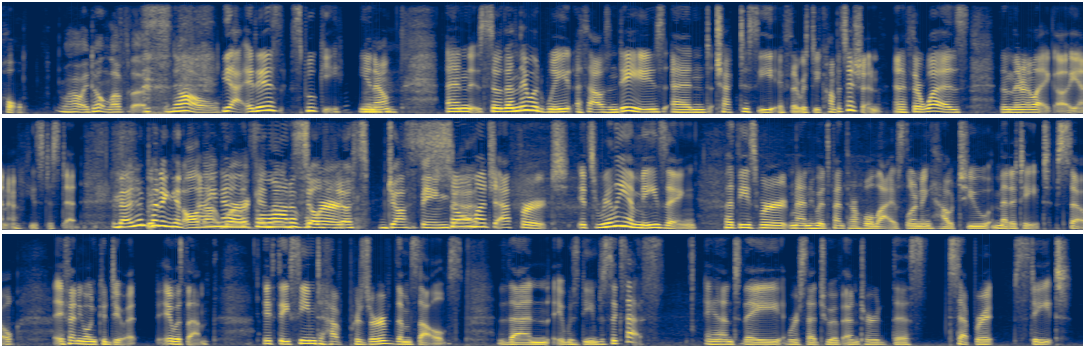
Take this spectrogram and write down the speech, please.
hole. Wow, I don't love this. no. Yeah, it is spooky, you know? Mm. And so then they would wait a thousand days and check to see if there was decomposition. And if there was, then they were like, oh, yeah, no, he's just dead. Imagine putting in all that know, work it's a lot of still work. just, just being So dead. much effort. It's really amazing. But these were men who had spent their whole lives learning how to meditate. So if anyone could do it, it was them. If they seemed to have preserved themselves, then it was deemed a success. And they were said to have entered this separate state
